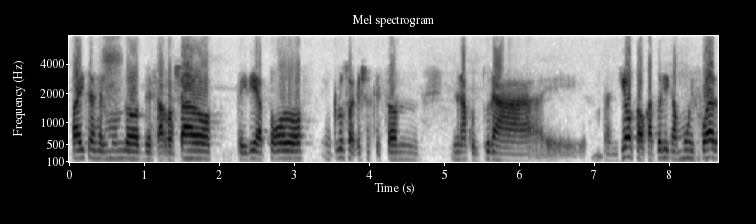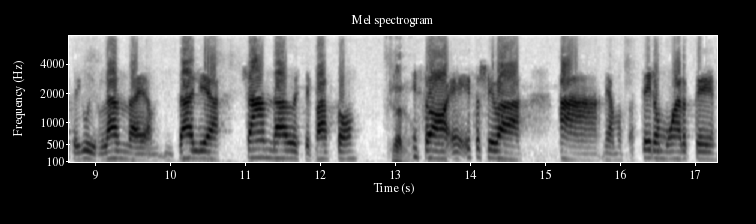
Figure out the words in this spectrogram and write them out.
países del mundo desarrollados, te diría todos, incluso aquellos que son de una cultura eh, religiosa o católica muy fuerte, digo Irlanda, Italia, ya han dado este paso. Claro. Eso, eh, eso lleva a, digamos, a cero muerte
